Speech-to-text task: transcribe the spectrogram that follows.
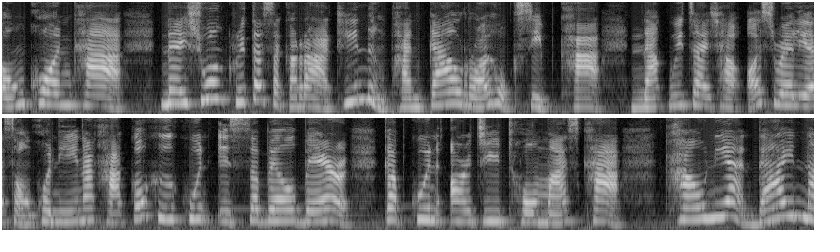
2คนค่ะ ในช่วงคริสตศักราชที่ 1960 ค่ะ นักวิจัยชาวออสเตรเลีย2คนนี้นะคะ ก็คือคุณอิซาเบลเบร์กับคุณ R.G. Thomas ค่ะ เขาเนี่ยได้น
